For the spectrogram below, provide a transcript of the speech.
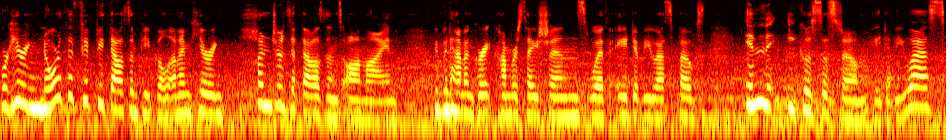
We're hearing north of 50,000 people and I'm hearing hundreds of thousands online. We've been having great conversations with AWS folks in the ecosystem, AWS,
